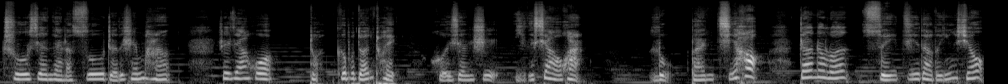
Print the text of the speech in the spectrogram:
出现在了苏哲的身旁。这家伙短胳膊短腿，活像是一个笑话。鲁班七号，张哲伦随机到的英雄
